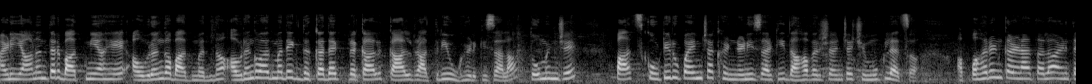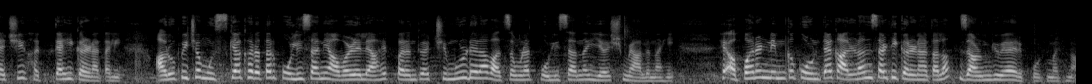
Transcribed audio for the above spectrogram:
आणि यानंतर बातमी आहे औरंगाबादमधनं. औरंगाबादमध्ये एक धक्कादायक प्रकार काल रात्री उघडकीस आला. तो म्हणजे पाच कोटी रुपयांच्या खंडणीसाठी दहा वर्षांच्या चिमुकल्याचं अपहरण करण्यात आलं आणि त्याची हत्याही करण्यात आली. आरोपीच्या मुसक्या खरं तर पोलिसांनी आवळलेल्या आहेत परंतु या चिमुरडेला वाचवण्यात पोलिसांना यश मिळालं नाही. हे अपहरण नेमकं कोणत्या कारणांसाठी करण्यात आलं जाणून घेऊया या रिपोर्टमधनं.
